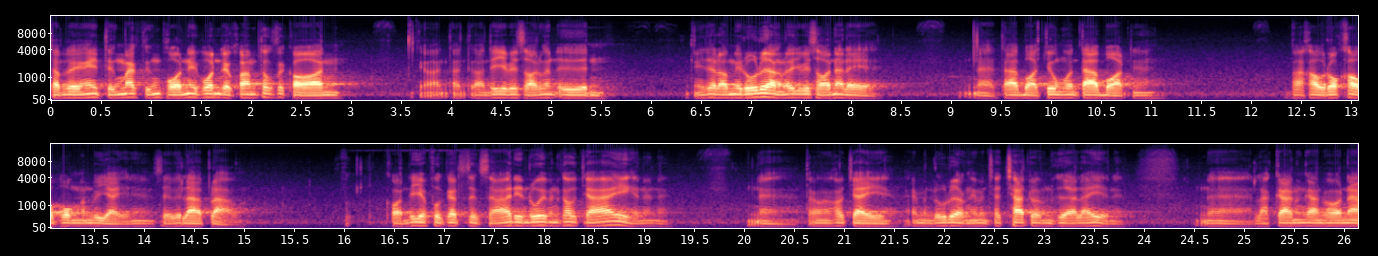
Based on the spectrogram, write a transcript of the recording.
ทำตัวเองให้ถึงมากถึงผลให้พ้นจากความทุกข์ซะก่อนก่อนก่อนที่จะไปสอนคนอื่นนี่ถ้าเราไม่รู้เรื่องเราจะไปสอนอะไรนะตาบอดจุงคนตาบอดนะพาเข้ารกเข้าพงกันไปใหญ่นะเสียเวลาเปล่า ก่อนที่จะฝึกการศึกษาเรียนรู้ให้มันเข้าใจแค่นั้นนะนะ ต้องเข้าใจให้มันรู้เรื่องให้มันชัดๆว่ามันคืออะไรนะนะหลักการของการภาวนา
